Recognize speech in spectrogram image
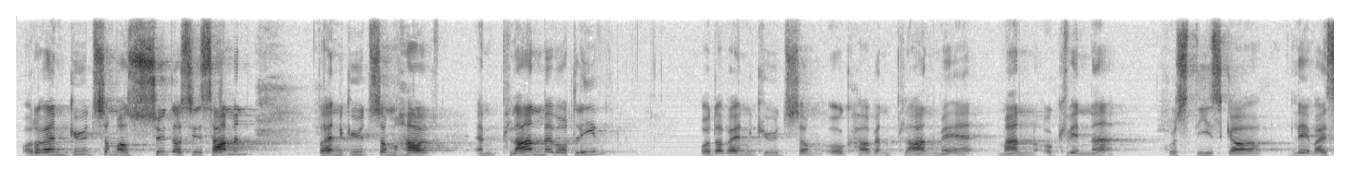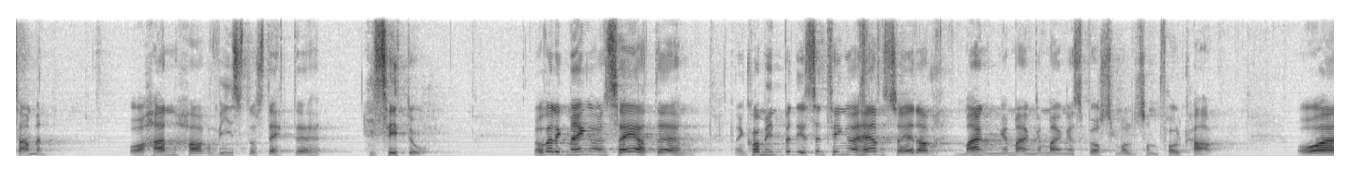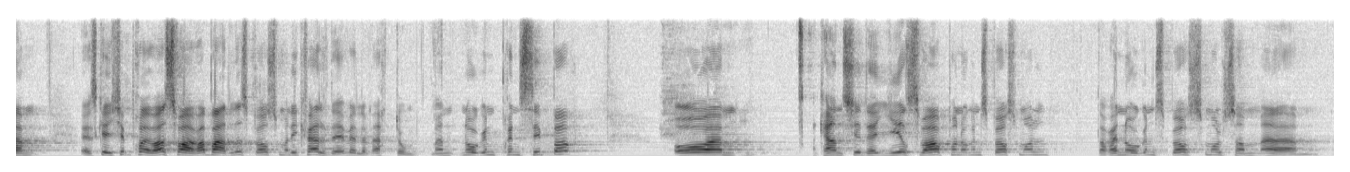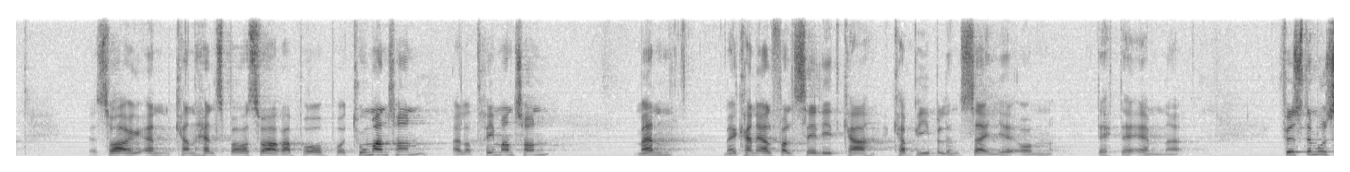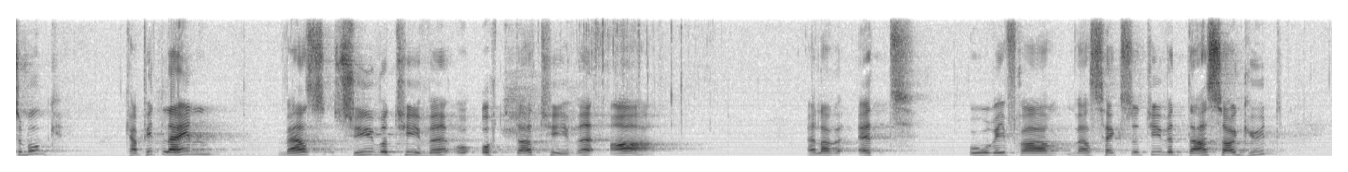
Og det er en Gud som har sydd oss sammen det er en Gud som har en plan med vårt liv, og det er en Gud som òg har en plan med mann og kvinne, hvordan de skal leve sammen. Og han har vist oss dette i sitt ord. Nå vil jeg med en gang si at eh, når en kommer inn på disse tingene her, så er det mange, mange, mange spørsmål som folk har. Og eh, jeg skal ikke prøve å svare på alle spørsmål i kveld, det ville vært dumt. Men noen prinsipper og um, kanskje det gir svar på noen spørsmål. Det er noen spørsmål som eh, en kan helst bare svare på på tomannshånd eller tremannshånd. Men vi kan iallfall se litt hva, hva Bibelen sier om dette emnet. Første Mosebok, kapittel 1, vers 27 og 28a. Eller et ord fra vers 26. Da sa Gud,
